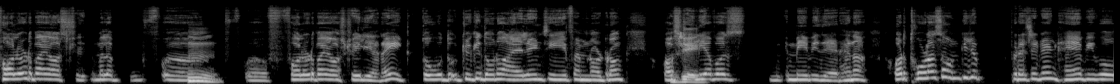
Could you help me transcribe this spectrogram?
फॉलोड बाय ऑस्ट्रेलिया मतलब फॉलोड बाय ऑस्ट्रेलिया राइट तो वो क्योंकि दोनों आइलैंड्स ही if I am not wrong Australia was maybe there है ना? और थोड़ा सा उनकी जो प्रेसिडेंट हैं भी वो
